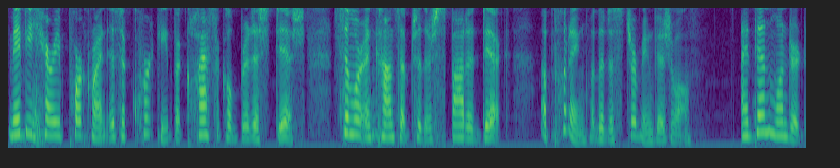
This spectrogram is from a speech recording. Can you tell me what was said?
Maybe hairy pork rind is a quirky but classical British dish, similar in concept to their spotted dick, a pudding with a disturbing visual. I then wondered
